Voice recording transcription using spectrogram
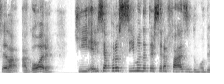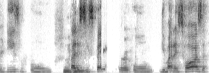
sei lá, agora, que ele se aproxima da terceira fase do modernismo, com uhum. Clarice Lispector, com Guimarães Rosa,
